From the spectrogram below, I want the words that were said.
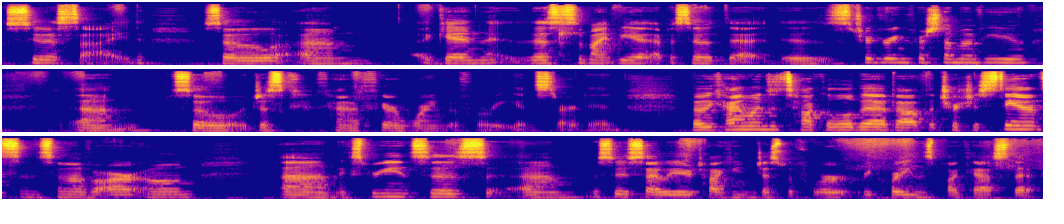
suicide. So, um, again, this might be an episode that is triggering for some of you. Um, so just kind of fair warning before we get started. But we kind of wanted to talk a little bit about the church's stance and some of our own um, experiences um, with suicide. We were talking just before recording this podcast that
